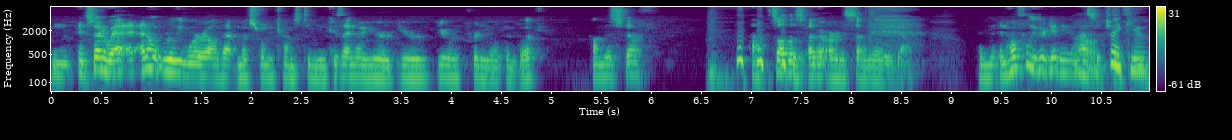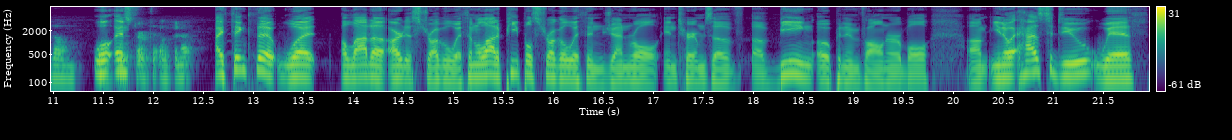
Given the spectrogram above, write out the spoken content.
and so anyway, I, I, don't really worry all that much when it comes to you because I know you're you're you're a pretty open book on this stuff. Uh, it's all those other artists I worry about, and, and hopefully they're getting the oh, message. Oh, thank hopefully you. They'll, well, they'll and start to open up. I think that what a lot of artists struggle with and a lot of people struggle with in general in terms of of being open and vulnerable um, you know it has to do with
